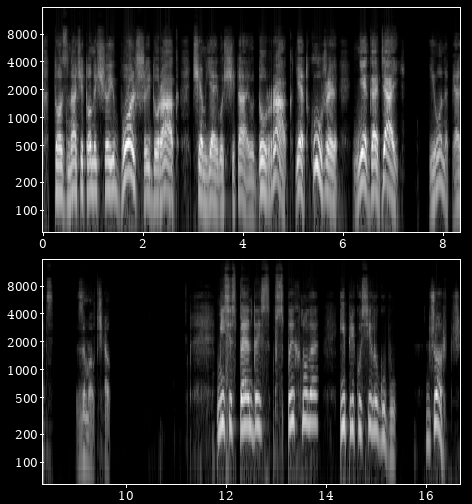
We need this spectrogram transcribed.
— то значит, он еще и больший дурак, чем я его считаю. Дурак! Нет, хуже! Негодяй!» И он опять замолчал. Миссис Пендейс вспыхнула и прикусила губу. «Джордж!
